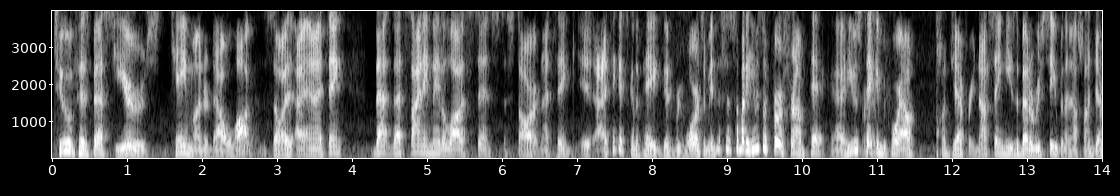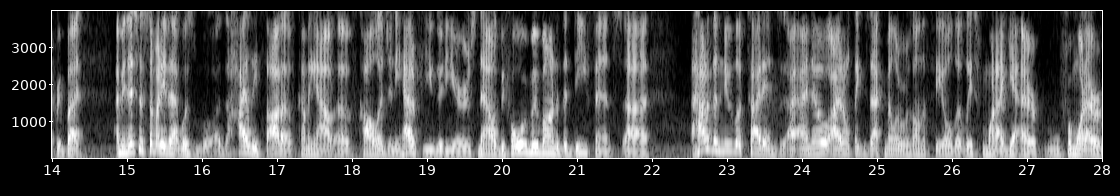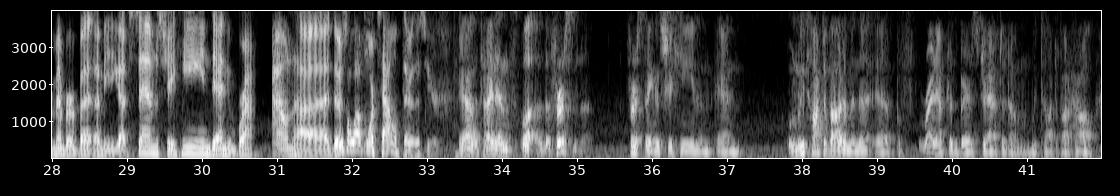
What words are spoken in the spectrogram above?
two of his best years came under Dowell Loggains. So I, I and I think that that signing made a lot of sense to start, and I think it, I think it's going to pay good rewards. I mean, this is somebody he was a first round pick. Uh, he was right. taken before Alshon Jeffery. Not saying he's a better receiver than Alshon Jeffery, but I mean, this is somebody that was highly thought of coming out of college, and he had a few good years. Now, before we move on to the defense, uh, how did the new look tight ends? I, I, know I don't think Zach Miller was on the field, at least from what I get or from what I remember. But I mean, you got Sims, Shaheen, Daniel Brown. Uh, there's a lot more talent there this year. Yeah, the tight ends. Well, the first first thing is Shaheen, and and when we talked about him in the uh, right after the Bears drafted him, we talked about how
